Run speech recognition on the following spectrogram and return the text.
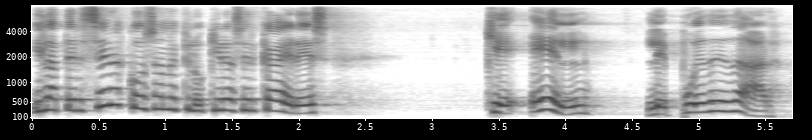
Y la tercera cosa en la que lo quiere hacer caer es que Él le puede dar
